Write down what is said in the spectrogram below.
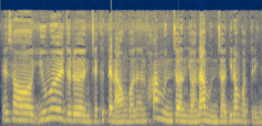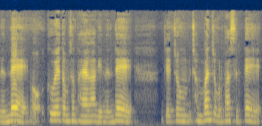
그래서 유물들은 이제 그때 나온 거는 화문전, 연화문전 이런 것들이 있는데 어, 그 외에도 엄청 다양하게 있는데 이제 좀 전반적으로 봤을 때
